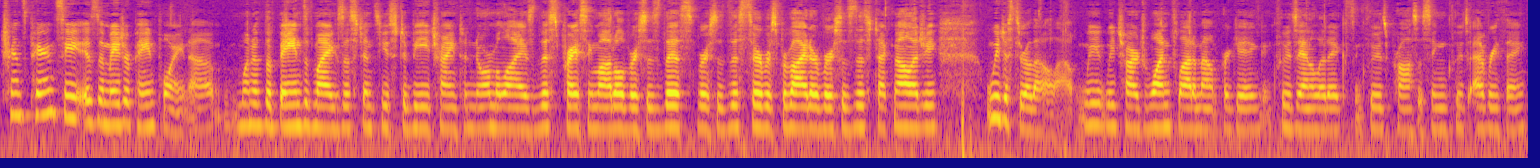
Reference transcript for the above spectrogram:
transparency is a major pain point. Uh, one of the banes of my existence used to be trying to normalize this pricing model versus this versus this service provider versus this technology. We just throw that all out. We, we charge one flat amount per gig, includes analytics, includes processing, includes everything,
